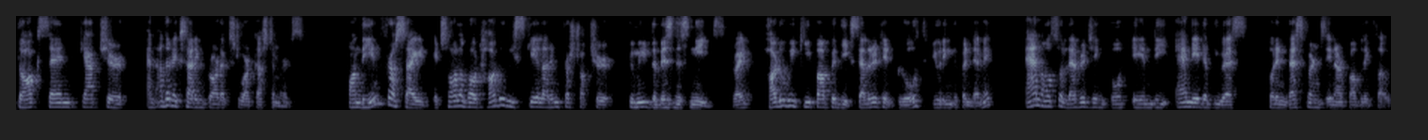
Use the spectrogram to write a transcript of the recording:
DocSend, Capture, and other exciting products to our customers. On the infra side, it's all about how do we scale our infrastructure to meet the business needs, right? How do we keep up with the accelerated growth during the pandemic and also leveraging both AMD and AWS for investments in our public cloud?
